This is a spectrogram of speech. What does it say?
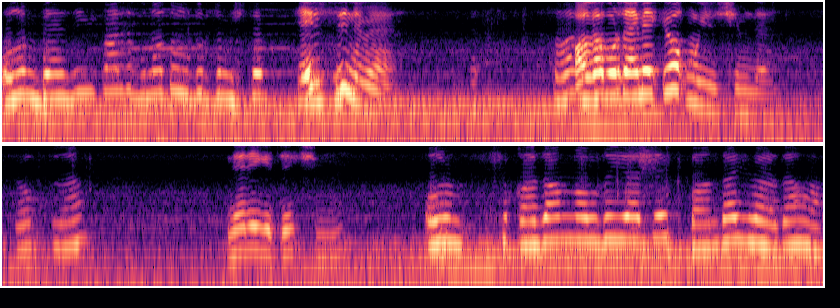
Oğlum benzinlik vardı buna doldurdum işte. Hepsini mi? Salak Aga burada yemek yok muydu şimdi? Yoktu lan. Nereye gidecek şimdi? Oğlum şu kazanın olduğu yerde bandaj vardı ama.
